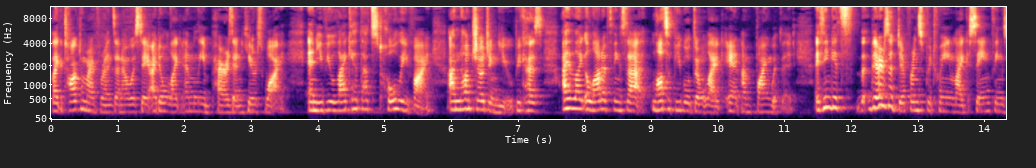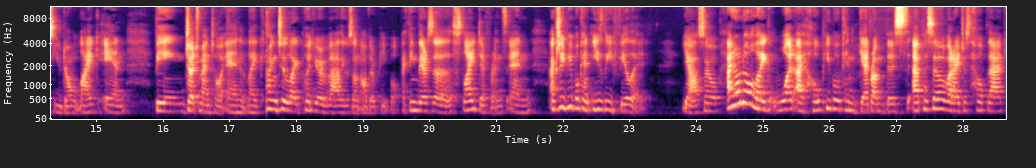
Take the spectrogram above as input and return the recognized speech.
like talk to my friends and I would say I don't like Emily in Paris and here's why. And if you like it, that's totally fine. I'm not judging you because I like a lot of things that lots of people don't like and I'm fine with it. I think it's there's a difference between like saying things you don't like and being judgmental and like trying to like put your values on other people. I think there's a slight difference and actually people can easily feel it. Yeah, so I don't know like what I hope people can get from this episode, but I just hope that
